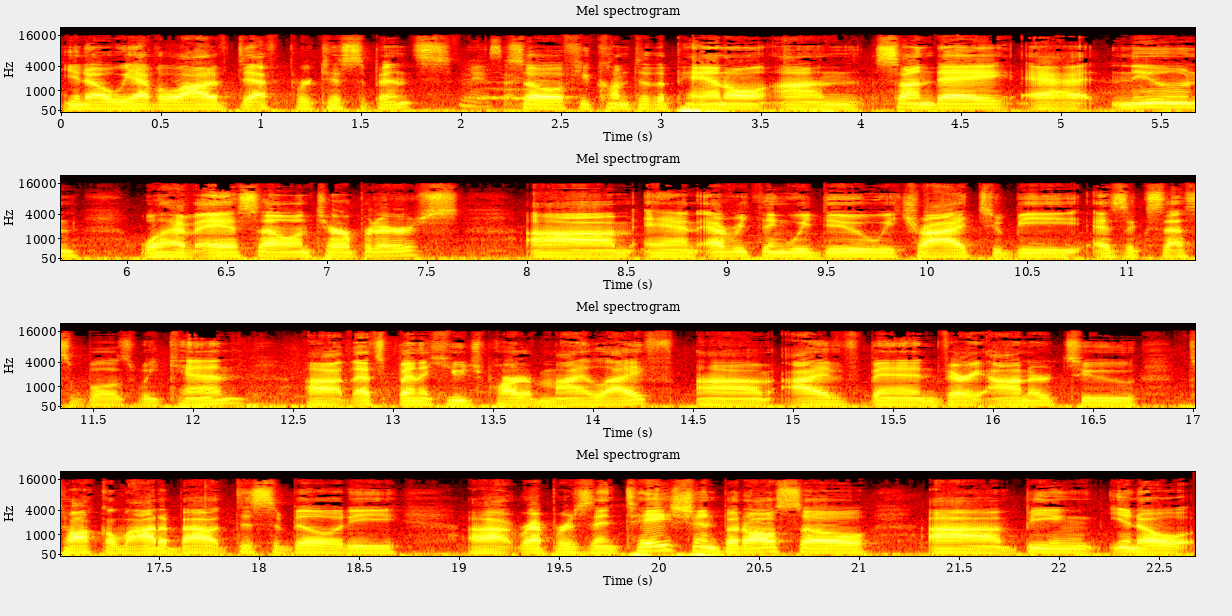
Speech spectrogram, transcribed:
You know, we have a lot of deaf participants. Amazing. So if you come to the panel on Sunday at noon, we'll have ASL interpreters. Um, and everything we do, we try to be as accessible as we can. Uh, that's been a huge part of my life. Um, I've been very honored to talk a lot about disability uh, representation, but also uh, being, you know,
